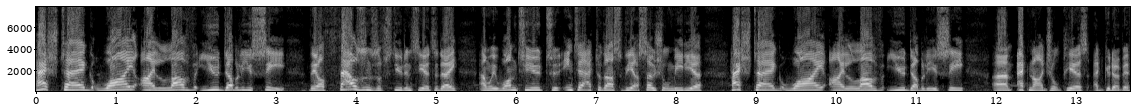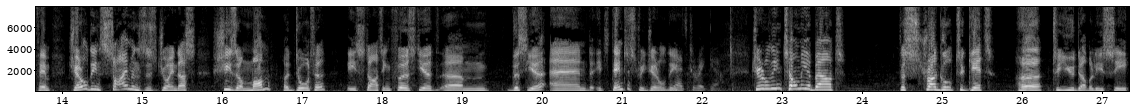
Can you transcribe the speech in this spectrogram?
Hashtag why I love UWC. There are thousands of students here today, and we want you to interact with us via social media. Hashtag why I love UWC. Um, at Nigel Pearce at Good Hope FM. Geraldine Simons has joined us. She's a mom. Her daughter is starting first year um, this year, and it's dentistry, Geraldine. That's correct, yeah. Geraldine, tell me about the struggle to get her to UWC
